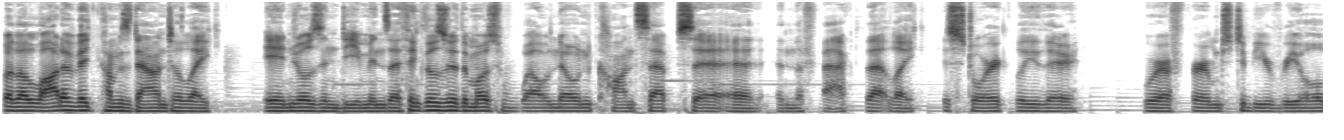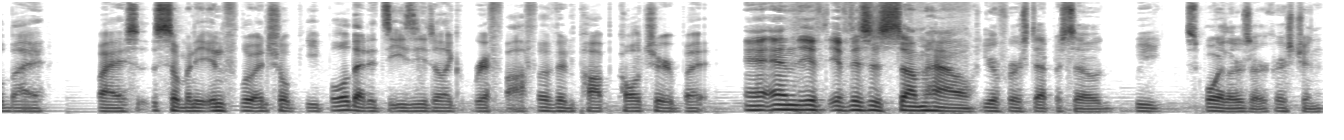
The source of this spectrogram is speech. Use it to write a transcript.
but a lot of it comes down to like angels and demons. I think those are the most well-known concepts, uh, and the fact that like historically they were affirmed to be real by by so many influential people that it's easy to like riff off of in pop culture. But And, and if if this is somehow your first episode, we spoilers are Christian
